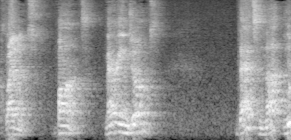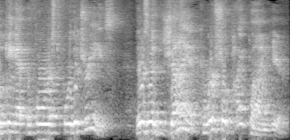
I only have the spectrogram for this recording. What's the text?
Clemens, Bonds, Marion Jones. That's not looking at the forest for the trees. There's a giant commercial pipeline here.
